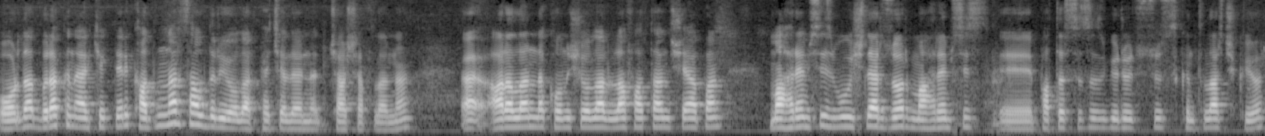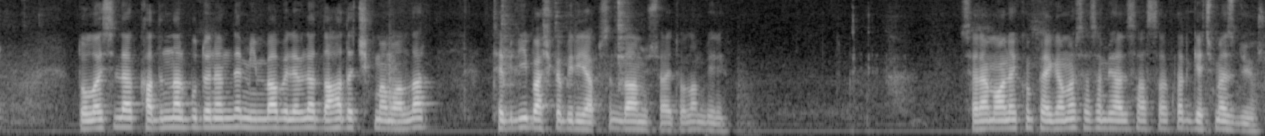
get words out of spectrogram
Orada bırakın erkekleri kadınlar saldırıyorlar peçelerine, çarşaflarına. E, aralarında konuşuyorlar, laf atan, şey yapan. Mahremsiz bu işler zor. Mahremsiz, e, patasısız, gürültüsüz sıkıntılar çıkıyor. Dolayısıyla kadınlar bu dönemde minbab evla daha da çıkmamalılar. Tebliği başka biri yapsın, daha müsait olan biri. Selamun Aleyküm. Peygamber sasan bir hadis hastalıklar geçmez diyor.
